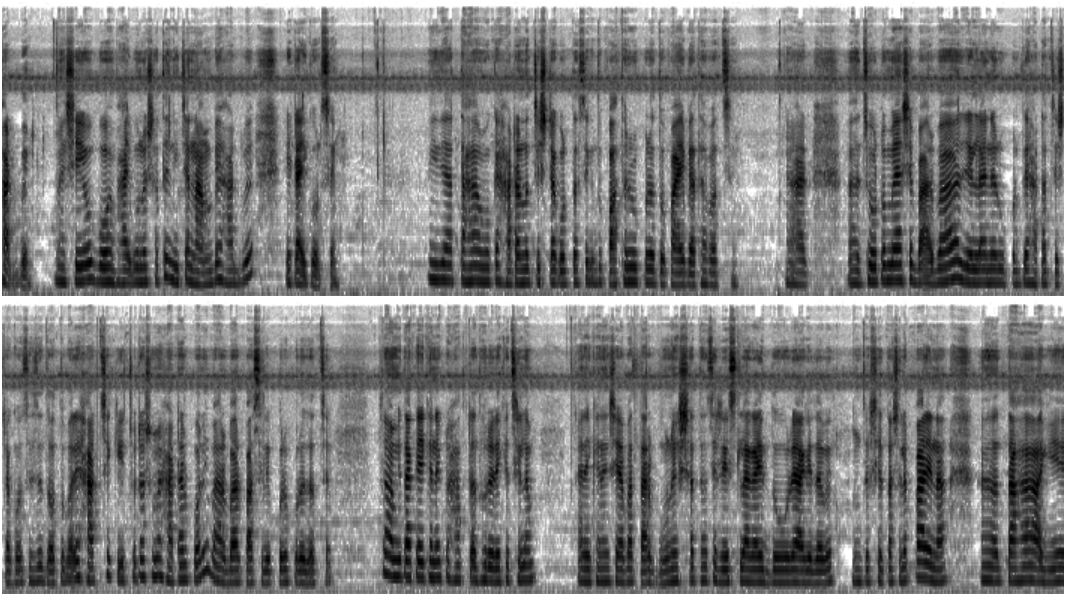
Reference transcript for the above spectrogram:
হাঁটবে। সেও ভাই বোনের সাথে নিচে নামবে, হাঁটবে, এটাই করছে। এই যে আর তাহা ওকে হাঁটানোর চেষ্টা করতেছে, কিন্তু পাথরের উপরে তো পায়ে ব্যথা পাচ্ছে। আর ছোটো মেয়ে সে বারবার রেল লাইনের উপর দিয়ে হাঁটার চেষ্টা করছে। যে যতবারই হাঁটছে, কিছুটা সময় হাঁটার পরে বারবার পা স্লিপ করে পড়ে যাচ্ছে। তো আমি তাকে এখানে একটু হাতটা ধরে রেখেছিলাম। আর এখানে সে আবার তার বোনের সাথে হচ্ছে রেস্ট লাগাই দৌড়ে আগে যাবে। তো সে তো আসলে পারে না। তাহা আগিয়ে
